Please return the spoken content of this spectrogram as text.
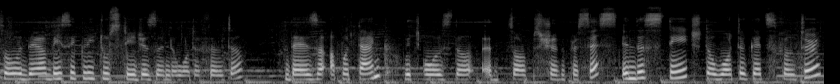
So there are basically two stages in the water filter. There's an upper tank which holds the absorption process. In this stage, the water gets filtered.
